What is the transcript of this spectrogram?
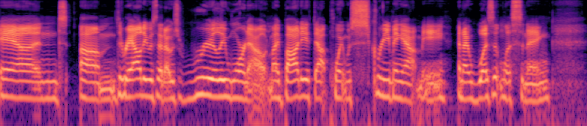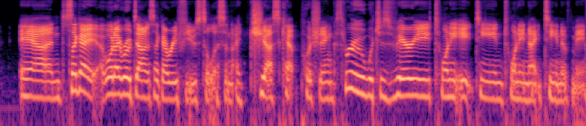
And um, the reality was that I was really worn out. My body at that point was screaming at me, and I wasn't listening. And it's like I, what I wrote down is like I refused to listen. I just kept pushing through, which is very 2018, 2019 of me.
